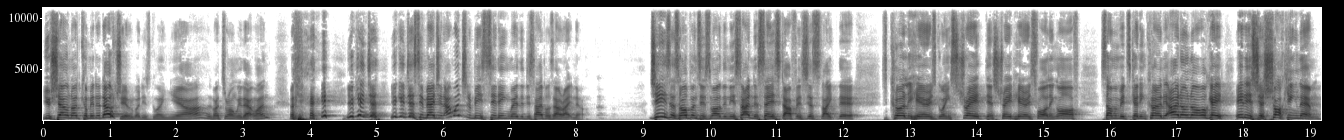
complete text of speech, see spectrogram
You shall not commit adultery. Everybody's going, Yeah, what's wrong with that one? Okay. you can just you can just imagine. I want you to be sitting where the disciples are right now. Jesus opens his mouth and he's starting to say stuff. It's just like their curly hair is going straight, their straight hair is falling off. Some of it's getting curly. I don't know. Okay, it is just shocking them.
